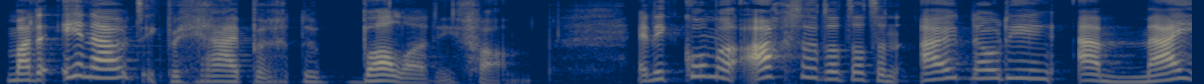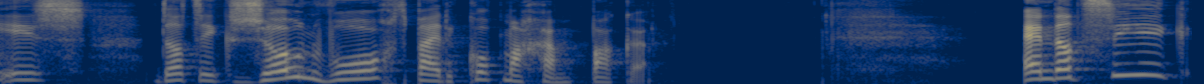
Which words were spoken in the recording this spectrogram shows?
Maar de inhoud, ik begrijp er de ballen niet van. En ik kom erachter dat dat een uitnodiging aan mij is dat ik zo'n woord bij de kop mag gaan pakken. En dat zie ik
